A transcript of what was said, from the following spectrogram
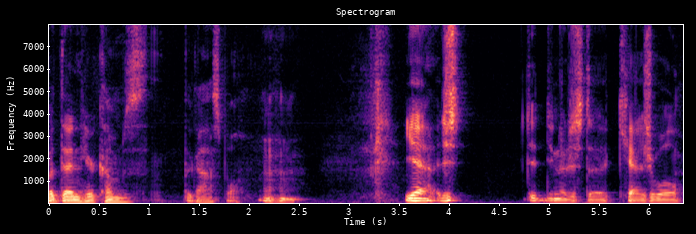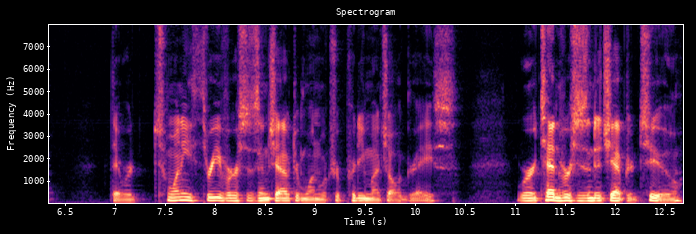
But then here comes the gospel. Mm-hmm. Yeah, just you know, just a casual. There were 23 verses in chapter one, which were pretty much all grace. We're 10 verses into chapter two,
